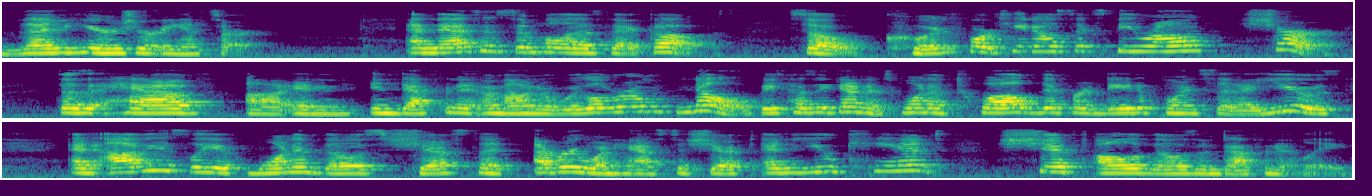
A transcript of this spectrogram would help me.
then here's your answer. And that's as simple as that goes. So could 1406 be wrong? Sure. Does it have uh, an indefinite amount of wiggle room? No, because again, it's one of 12 different data points that I use. And obviously, if one of those shifts, then everyone has to shift, and you can't shift all of those indefinitely.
